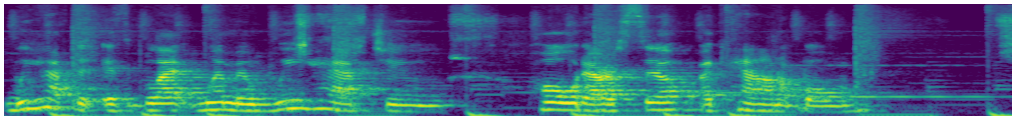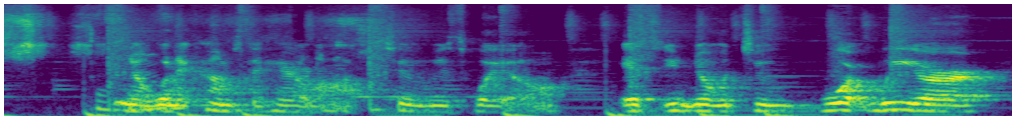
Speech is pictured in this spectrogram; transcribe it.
we have to as black women we have to hold ourselves accountable you know when it comes to hair loss too as well. It's you know to what we are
